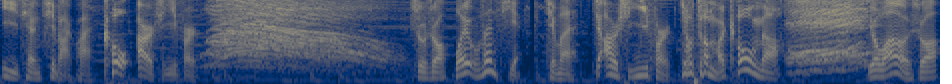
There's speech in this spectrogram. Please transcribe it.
一千七百块，扣二十一分。叔叔，我有个问题，请问这二十一分要怎么扣呢？有网友说。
